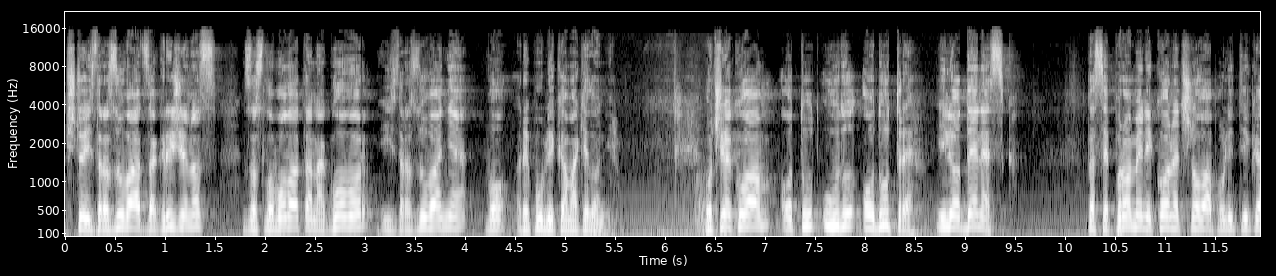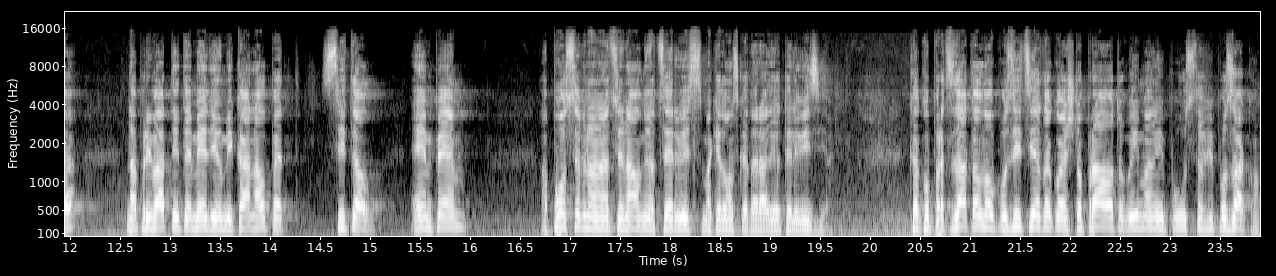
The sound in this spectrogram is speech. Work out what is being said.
што изразуваат загриженост за слободата на говор и изразување во Република Македонија. Очекувам од, од, од утре или од денеска да се промени конечно оваа политика на приватните медиуми Канал 5, Сител, МПМ, а посебно на Националниот сервис Македонската радиотелевизија. Како председател на опозицијата која што правото го имам и по устав и по закон,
